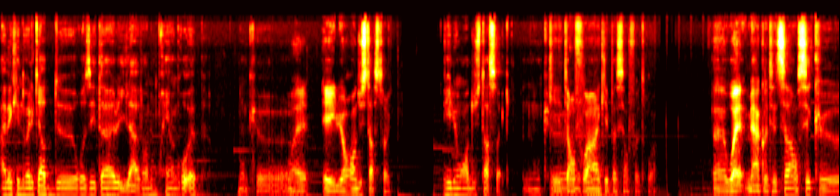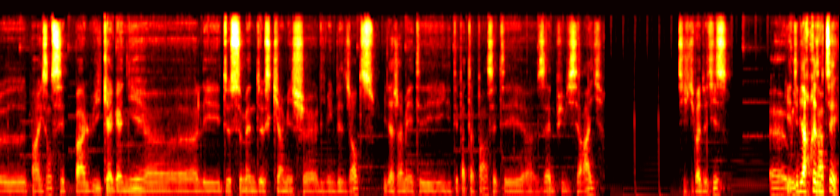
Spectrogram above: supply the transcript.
Avec les nouvelles cartes de Rosetta, il a vraiment pris un gros up. Donc, euh, Ouais, et ils lui ont rendu Starstruck, Et ils lui ont rendu Starstruck. Donc, qui était en euh, x1 et qui est passé en x3. Euh, ouais, mais à côté de ça, on sait que, par exemple, c'est pas lui qui a gagné euh, les deux semaines de skirmish euh, Living Legends. Il a jamais été, il était pas top 1, c'était Zen puis Viscerai. Si je dis pas de bêtises. Il oui. était bien représenté.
